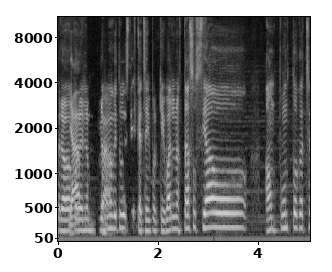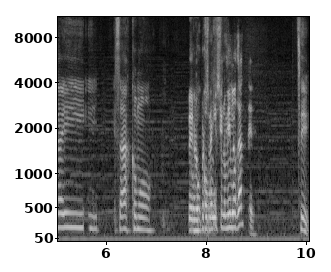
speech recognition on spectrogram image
Pero Ya, por el- lo mismo que tú decís, ¿cachai? Porque igual no está asociado a un punto, ¿cachai? Quizás como. Pero Como- los personajes son los mismos de antes. Sí.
